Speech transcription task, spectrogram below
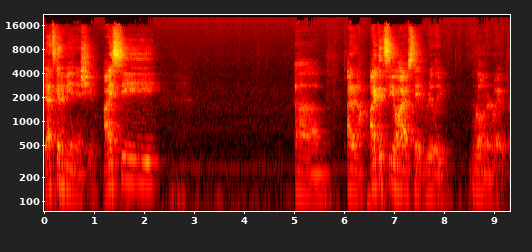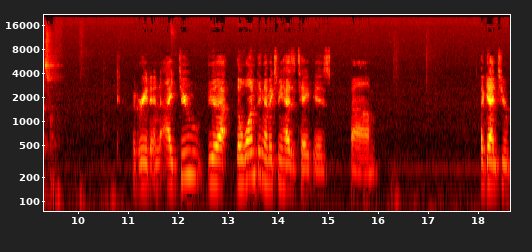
that's going to be an issue. I see. Um, I don't know. I could see Ohio State really rolling away with this one. Agreed. And I do. Yeah, the one thing that makes me hesitate is, um, again, to your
